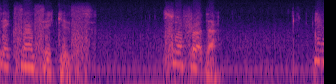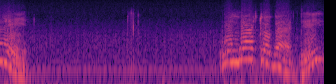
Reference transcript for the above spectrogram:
188 Sofrada Dinleyin Umberto Verdi,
